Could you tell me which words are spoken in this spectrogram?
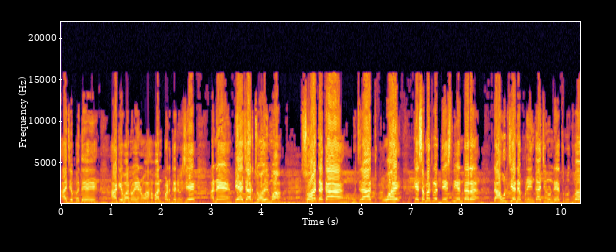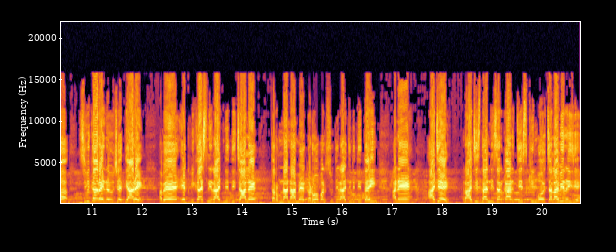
આજે બધે આગેવાનો એનું આહવાન પણ કર્યું છે અને બે હજાર ચોવીસમાં સો ટકા ગુજરાત હોય કે સમગ્ર દેશની અંદર રાહુલજી અને પ્રિયંકાજીનું નેતૃત્વ સ્વીકારાઈ રહ્યું છે ત્યારે હવે એક વિકાસની રાજનીતિ ચાલે, ધર્મના નામે ઘણો વર્ષ સુધી રાજનીતિ થઈ અને આજે રાજસ્થાનની સરકાર જે સ્કીમો ચલાવી રહી છે,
